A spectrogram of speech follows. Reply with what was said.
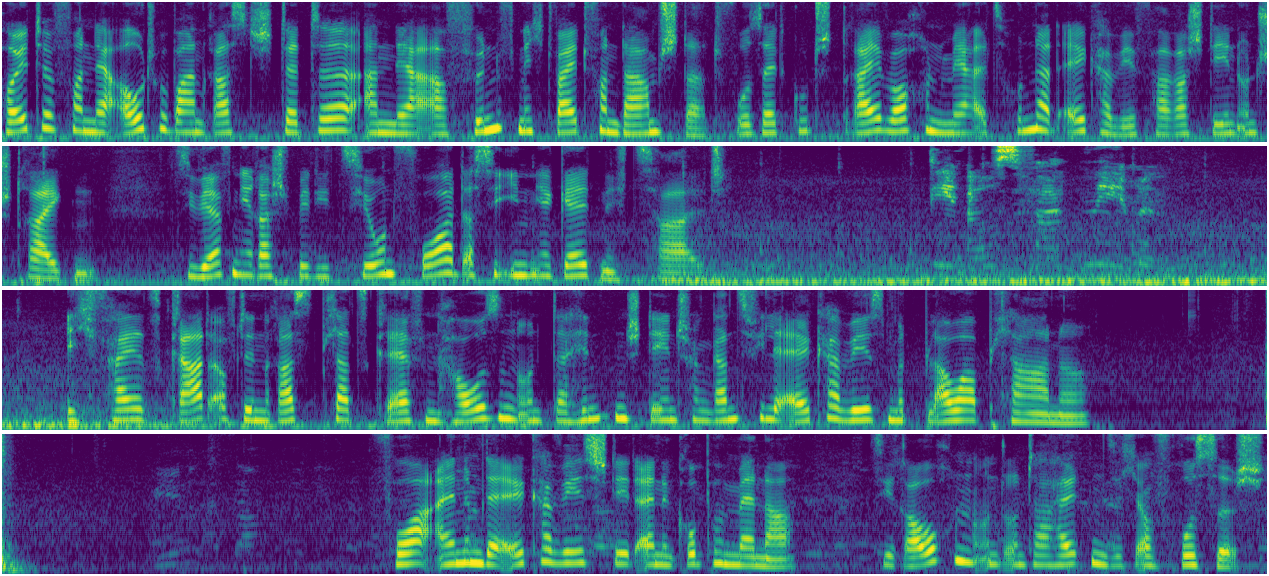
Heute von der Autobahnraststätte an der A5 nicht weit von Darmstadt, wo seit gut drei Wochen mehr als 100 Lkw-Fahrer stehen und streiken. Sie werfen ihrer Spedition vor, dass sie ihnen ihr Geld nicht zahlt. Die Ausfahrt nehmen. Ich fahre jetzt gerade auf den Rastplatz Gräfenhausen und da hinten stehen schon ganz viele LKWs mit blauer Plane. Vor einem der LKWs steht eine Gruppe Männer. Sie rauchen und unterhalten sich auf Russisch.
